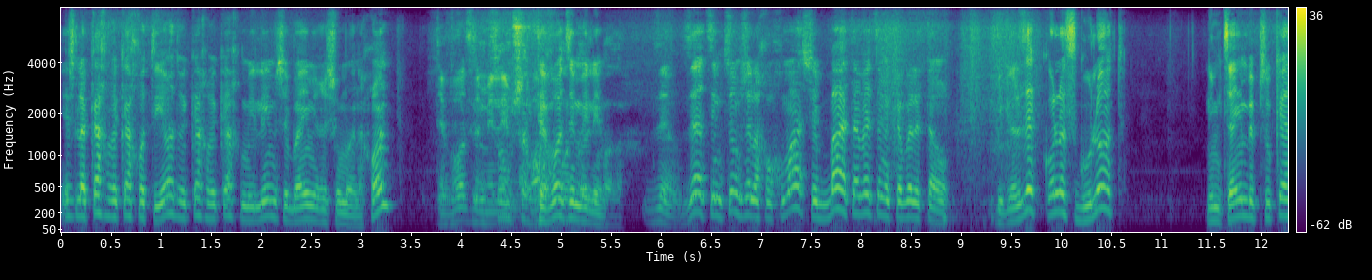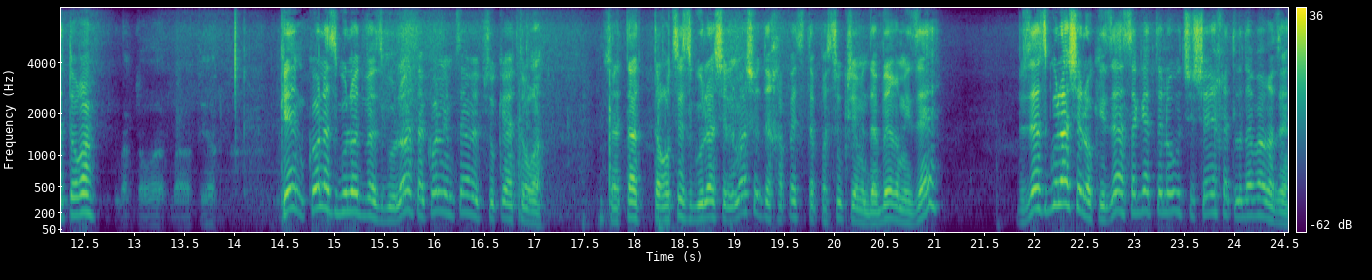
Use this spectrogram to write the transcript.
יש לה כך וכך אותיות וכך וכך מילים שבאים מרישומה, נכון? תיבות זה מילים, נכון? תיבות זה מילים. זהו, זה הצמצום של החוכמה שבה אתה בעצם מקבל את האור. בגלל זה כל הסגולות נמצאים בפסוקי התורה. בתורה, באותיות. כן, כל הסגולות והסגולות, הכל נמצא בפסוקי התורה. כשאתה אתה רוצה סגולה של משהו, תחפש את הפסוק שמדבר מזה, וזה הסגולה שלו, כי זה השגת אלוהות ששייכת לדבר הזה.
